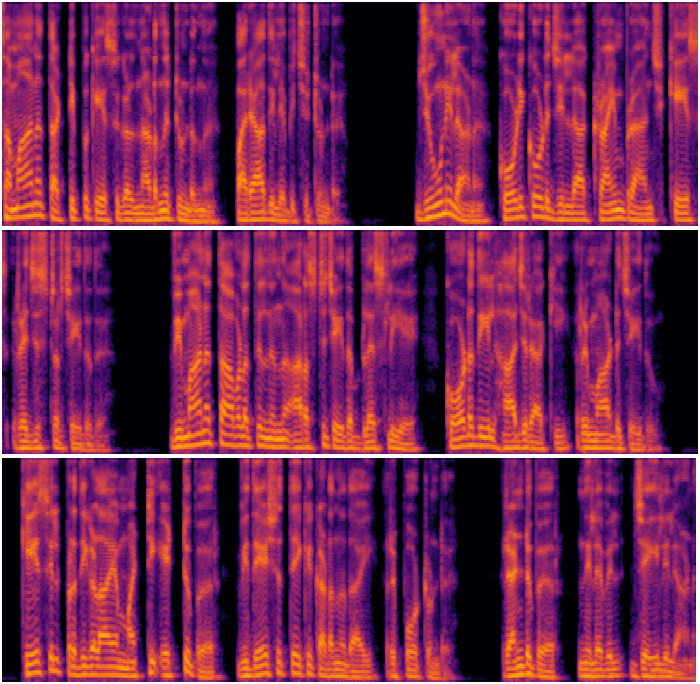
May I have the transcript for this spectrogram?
സമാന തട്ടിപ്പ് കേസുകൾ നടന്നിട്ടുണ്ടെന്ന് പരാതി ലഭിച്ചിട്ടുണ്ട്. ജൂണിലാണ് കോഴിക്കോട് ജില്ലാ ക്രൈംബ്രാഞ്ച് കേസ് രജിസ്റ്റർ ചെയ്തത്. വിമാനത്താവളത്തിൽ നിന്ന് അറസ്റ്റ് ചെയ്ത ബ്ലെസ്ലിയെ കോടതിയിൽ ഹാജരാക്കി റിമാൻഡ് ചെയ്തു. കേസിൽ പ്രതികളായ മറ്റ് എട്ടുപേർ വിദേശത്തേക്ക് കടന്നതായി റിപ്പോർട്ടുണ്ട്. രണ്ടുപേർ നിലവിൽ ജയിലിലാണ്.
